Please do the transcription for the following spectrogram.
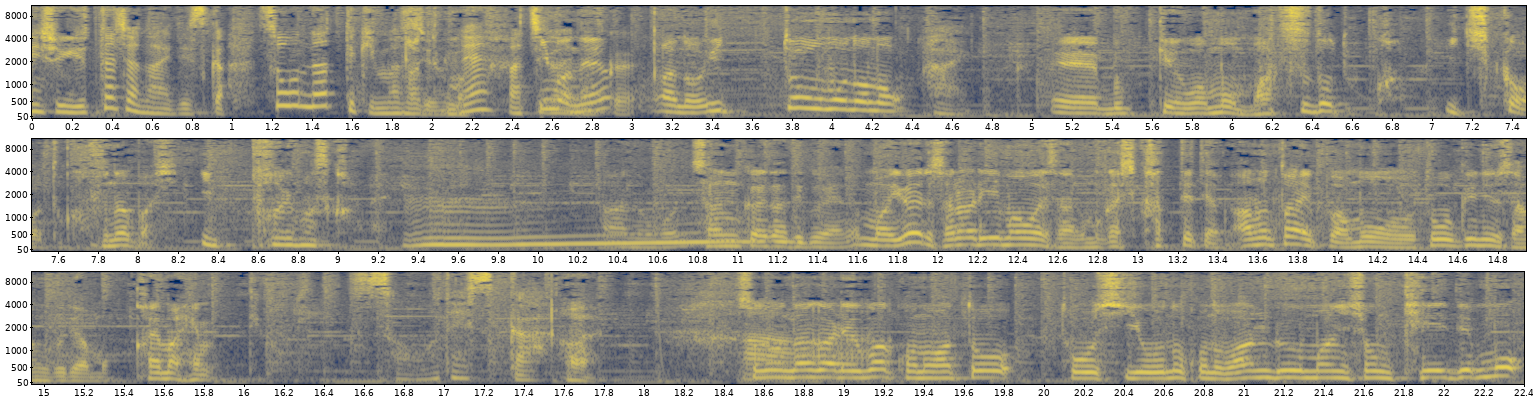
現象言ったじゃないですか。そうなってきますよね今ねあの一棟ものの、はい。えー、物件はもう松戸とか市川とか船橋いっぱいありますからね。あの3階建てぐらいの、まあ、いわゆるサラリーマン親さんが昔買ってたよあのタイプはもう東京23区ではもう買えまへんって感じ。そうですか。はい。その流れはこの後投資用のこのワンルーマンション系でも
